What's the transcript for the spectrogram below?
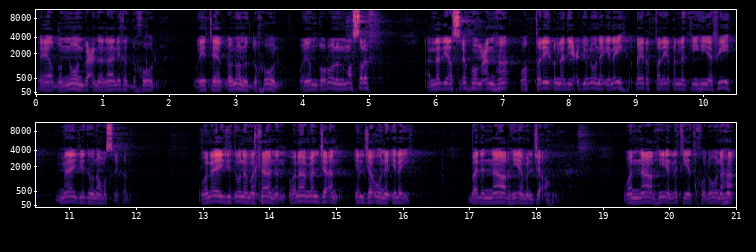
فيظنون بعد ذلك الدخول ويتيقنون الدخول وينظرون المصرف الذي يصرفهم عنها والطريق الذي يعدلون إليه غير الطريق التي هي فيه ما يجدون مصرفا. ولا يجدون مكانا ولا ملجأ يلجؤون إليه بل النار هي ملجأهم والنار هي التي يدخلونها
